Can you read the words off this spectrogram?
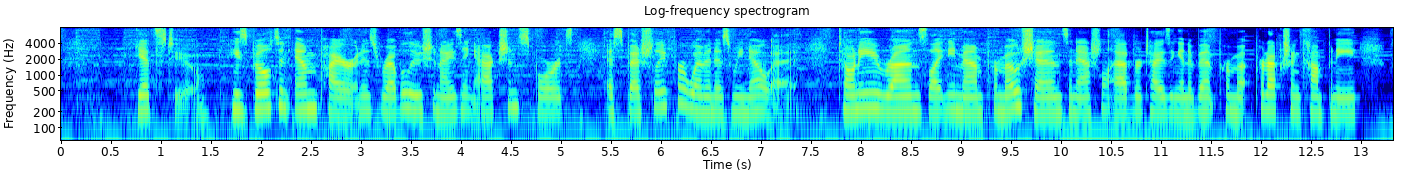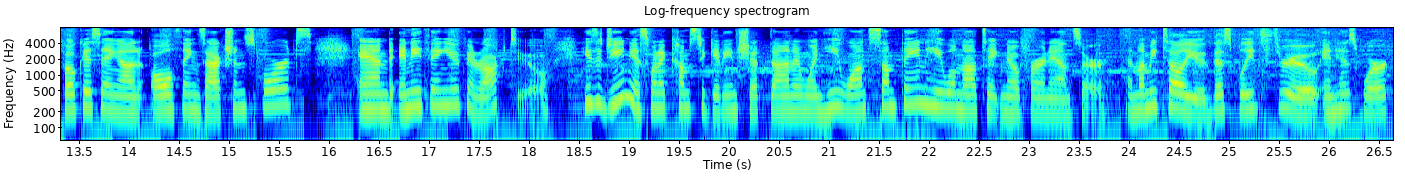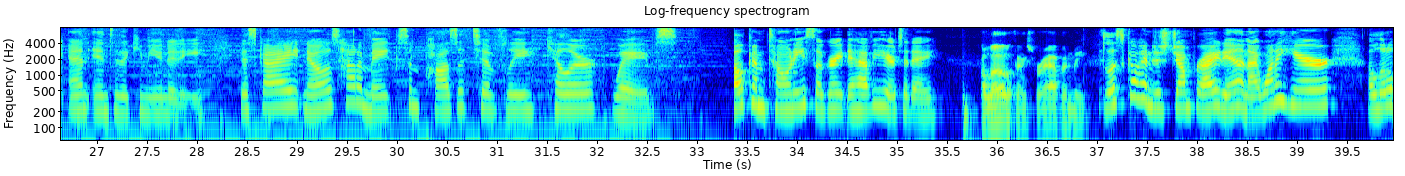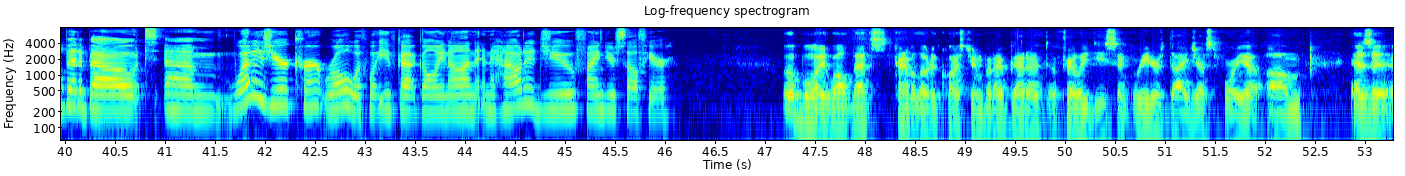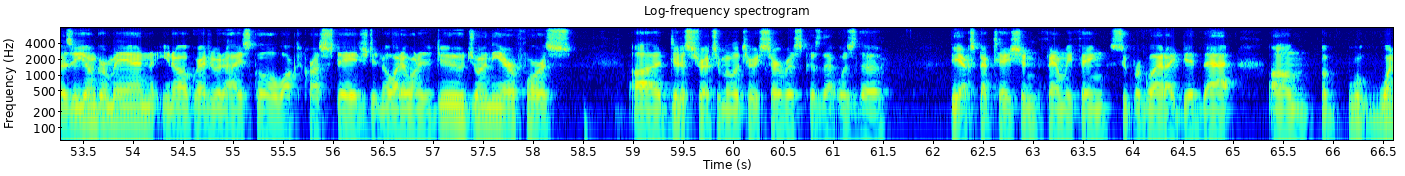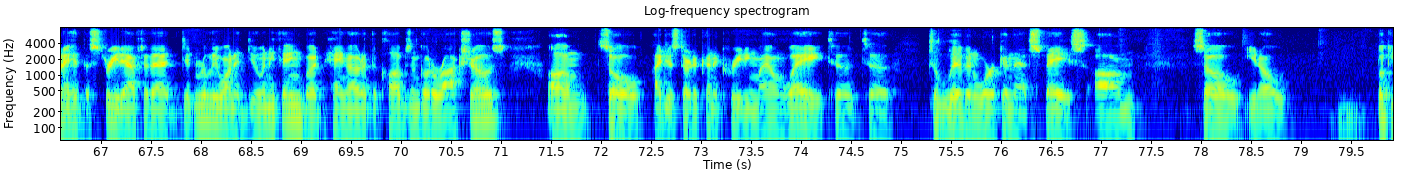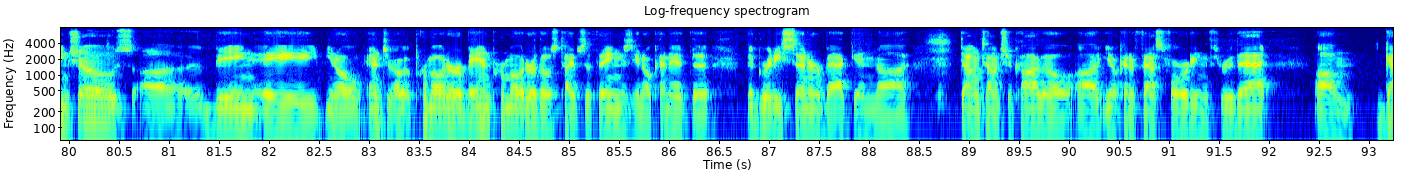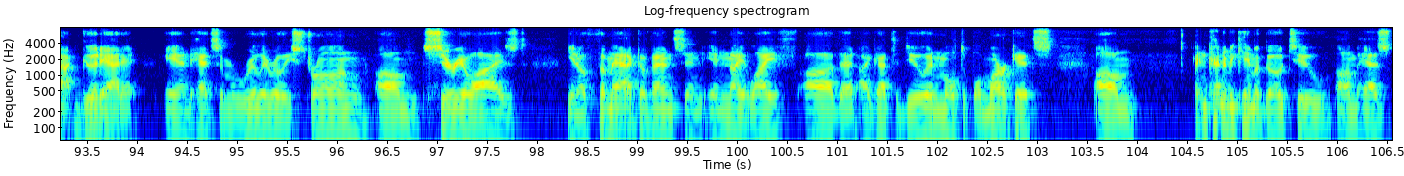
gets to. He's built an empire and is revolutionizing action sports, especially for women as we know it. Tony runs Lightning Man Promotions, a national advertising and event prom- production company focusing on all things action sports and anything you can rock to. He's a genius when it comes to getting shit done, and when he wants something, he will not take no for an answer. And let me tell you, this bleeds through in his work and into the community. This guy knows how to make some positively killer waves. Welcome, Tony. So great to have you here today. Hello, thanks for having me. Let's go ahead and just jump right in. I want to hear a little bit about um, what is your current role with what you've got going on, and how did you find yourself here? Oh boy, well that's kind of a loaded question, but I've got a, a fairly decent Reader's Digest for you. Um, as a as a younger man, you know, graduated high school, walked across stage, didn't know what I wanted to do, joined the Air Force, uh, did a stretch of military service because that was the the expectation, family thing. Super glad I did that. Um, but w- when I hit the street after that, didn't really want to do anything but hang out at the clubs and go to rock shows. Um, so I just started kind of creating my own way to to to live and work in that space. Um, so you know, booking shows, uh, being a you know enter a promoter, a band promoter, those types of things. You know, kind of at the the gritty center back in uh, downtown Chicago. Uh, you know, kind of fast forwarding through that, um, got good at it and had some really really strong um, serialized you know thematic events in in nightlife uh, that I got to do in multiple markets um, and kind of became a go-to um, as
